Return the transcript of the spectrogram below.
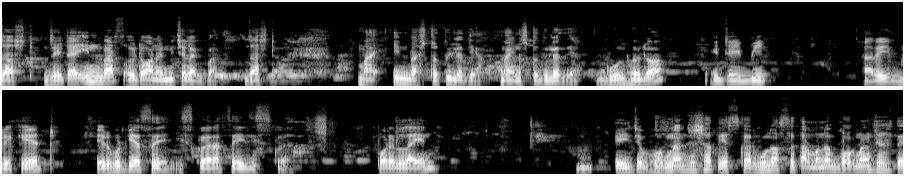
জাস্ট যেটা ইনভার্স ওইটা ওয়ানের নিচে লিখবা জাস্ট মাই ইনভার্সটা তুলে দিয়া মাইনাসটা তুলে দিয়া। গুণ হইল এই যে বি আর এই ব্রেকেট এর উপর কি আছে? স্কোয়ার আছে, এই যে স্কোয়ার পরের লাইন এই যে ভগ্নাংশের সাথে স্কোয়ার গুণ আছে, তার মানে ভগ্নাংশের সাথে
